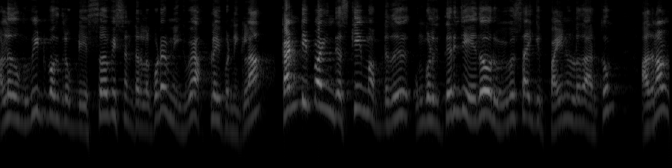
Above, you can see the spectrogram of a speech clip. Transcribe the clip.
அல்லது உங்க வீட்டு பக்கத்தில் கூடிய சர்வீஸ் சென்டர்ல கூட நீங்க போய் அப்ளை பண்ணிக்கலாம். கண்டிப்பா இந்த ஸ்கீம் அப்படிது உங்களுக்கு தெரிஞ்ச ஏதோ ஒரு விவசாயிக்கு பயனுள்ளதா இருக்கும். அதனால்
